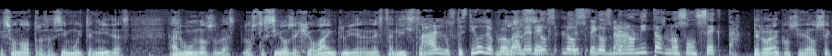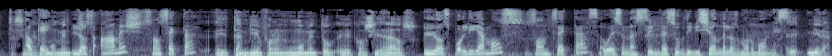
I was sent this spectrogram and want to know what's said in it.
que son otras así muy temidas. Algunos, las- los testigos de Jehová, incluyen en esta lista. Ah, los testigos de Jehová. A ver, sec- los, los, ¿de los secta? menonitas no son secta. pero eran considerados sectas en Ok, algún momento. los Amish son secta. Eh, también fueron en un momento eh, considerados. ¿Los polígamos son sectas o es una simple subdivisión de los mormones? Eh, mira,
